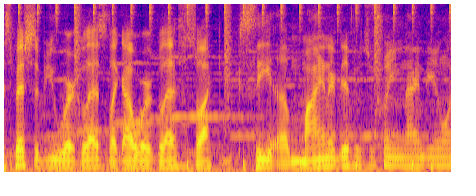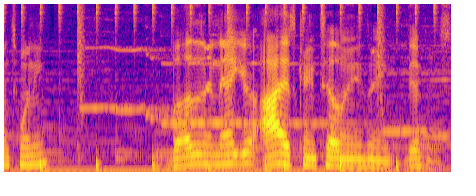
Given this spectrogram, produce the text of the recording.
especially if you wear glasses like I wear glasses, so I can see a minor difference between 90 and 120. But other than that, your eyes can't tell anything difference.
